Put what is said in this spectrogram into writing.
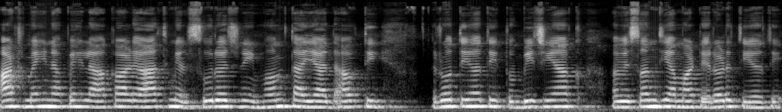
આઠ મહિના પહેલાં અકાળે આથમેલ સૂરજની મમતા યાદ આવતી રોતી હતી તો બીજી આંખ હવે સંધ્યા માટે રડતી હતી.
